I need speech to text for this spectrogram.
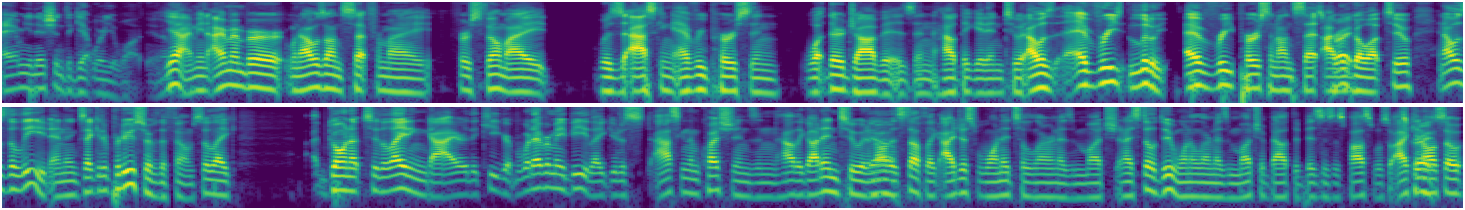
ammunition to get where you want. You know? Yeah, I mean, I remember when I was on set for my first film, I was asking every person what their job is and how they get into it. I was every literally every person on set I great. would go up to, and I was the lead and executive producer of the film. So like going up to the lighting guy or the key grip or whatever it may be, like you're just asking them questions and how they got into it and all this stuff. Like I just wanted to learn as much, and I still do want to learn as much about the business as possible. So I can great. also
